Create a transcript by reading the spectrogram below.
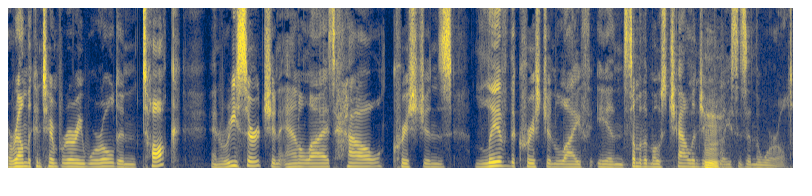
around the contemporary world and talk and research and analyze how Christians live the Christian life in some of the most challenging places in the world.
